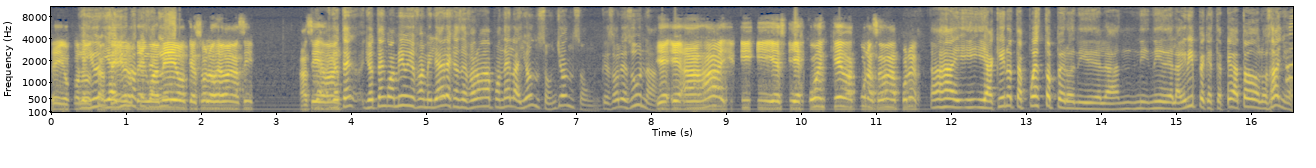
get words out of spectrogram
Sí, yo conozco, yo tengo amigos que solo se van así. Así yo, tengo amigos y familiares que se fueron a poner la Johnson, Johnson, que solo es una. Y, ajá, y, y, escogen qué vacuna se van a poner. Ajá, y, aquí no te has puesto, pero ni de la ni, de la gripe que te pega todos los años.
